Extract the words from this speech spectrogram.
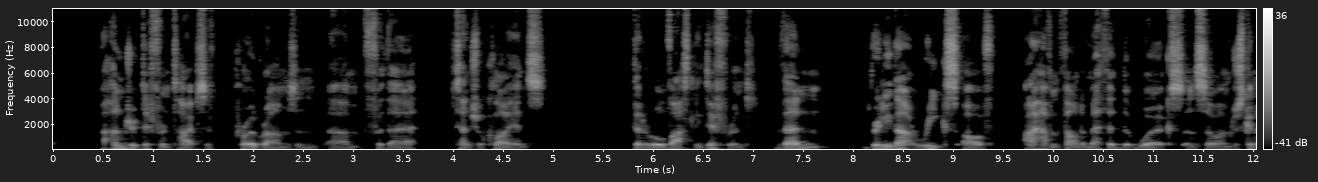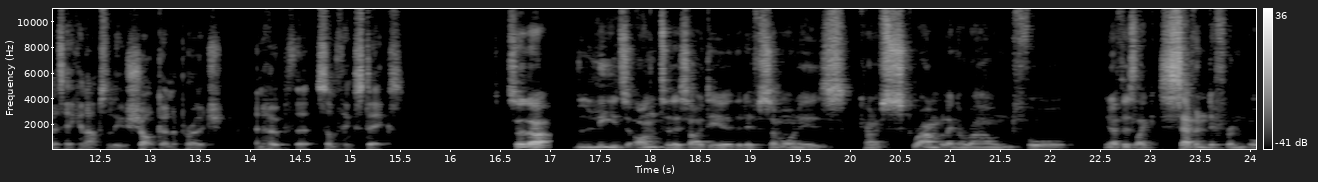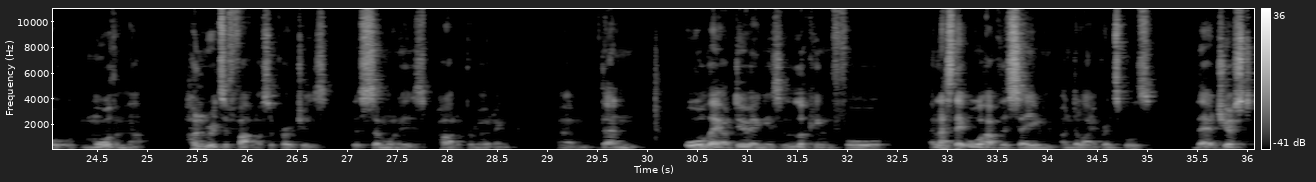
a hundred different types of programs and um, for their potential clients that are all vastly different, then really that reeks of I haven't found a method that works, and so I'm just going to take an absolute shotgun approach and hope that something sticks. So that leads on to this idea that if someone is kind of scrambling around for, you know, if there's like seven different or more than that, hundreds of fat loss approaches that someone is part of promoting, um, then all they are doing is looking for, unless they all have the same underlying principles, they're just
